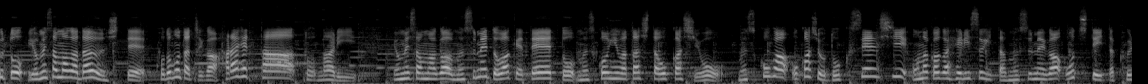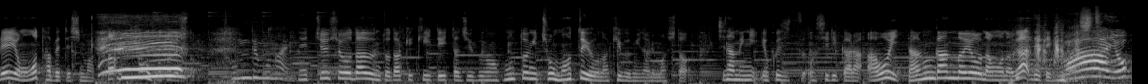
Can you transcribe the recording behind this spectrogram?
くと嫁様がダウンして子供たちが腹減ったとなり嫁様が娘と分けてと息子に渡したお菓子を息子がお菓子を独占しお腹が減りすぎた娘が落ちていたクレヨンを食べてしまった。とんでもない。熱中症ダウンとだけ聞いていた自分は本当に超待てような気分になりました。ちなみに翌日お尻から青い弾丸のようなものが出てきました。わあよかっ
